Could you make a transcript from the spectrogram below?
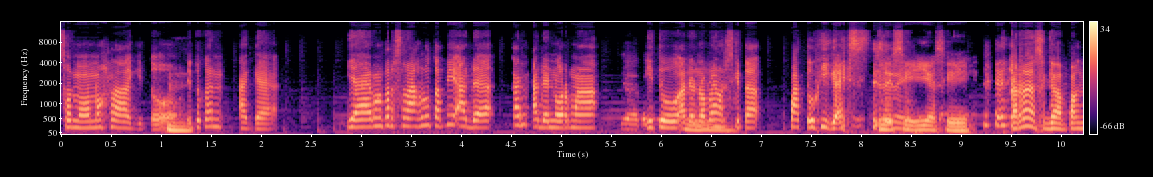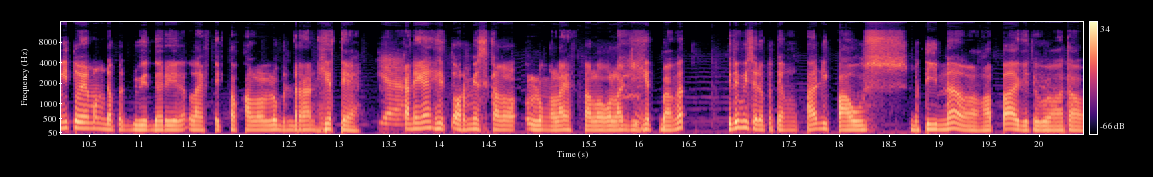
sononoh lah gitu. Hmm. Itu kan agak ya emang terserah lu tapi ada kan ada norma Ya, itu, ada norma yang Hmm. harus kita patuhi guys di Iya sini. sih, iya sih. Karena segampang itu emang dapat duit dari live TikTok kalau lu beneran hit ya. Iya. Kan ini kan hit or miss kalau lu nge-live kalau lagi hit banget itu bisa dapet yang tadi paus betina apa gitu gua nggak tahu.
